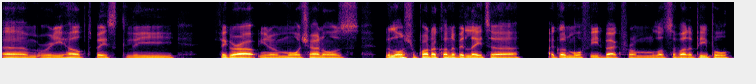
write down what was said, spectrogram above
um really helped basically figure out, you know, more channels. We launched a product on a bit later. I got more feedback from lots of other people.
